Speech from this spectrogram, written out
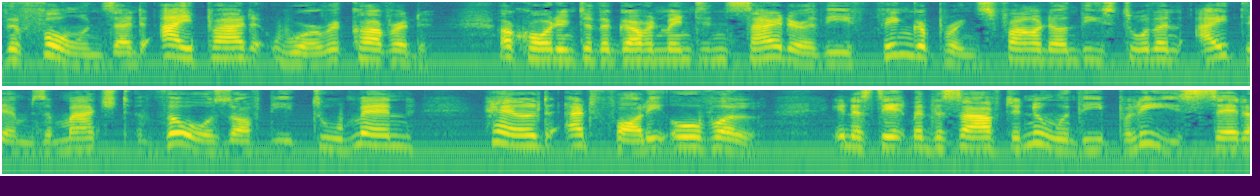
The phones and iPad were recovered. According to the government insider, the fingerprints found on the stolen items matched those of the two men held at Folly Oval. In a statement this afternoon, the police said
